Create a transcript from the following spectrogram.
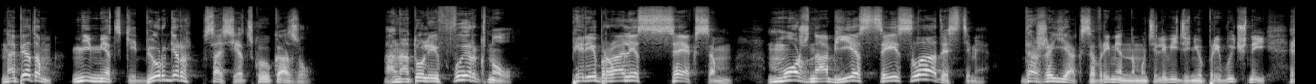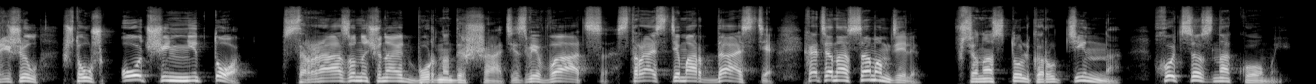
На пятом – немецкий бюргер, соседскую козу. Анатолий фыркнул. Перебрали с сексом. Можно объесться и сладостями. Даже я, к современному телевидению привычный, решил, что уж очень не то. Сразу начинают бурно дышать, извиваться, страсти-мордасти, хотя на самом деле все настолько рутинно, хоть со знакомой,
